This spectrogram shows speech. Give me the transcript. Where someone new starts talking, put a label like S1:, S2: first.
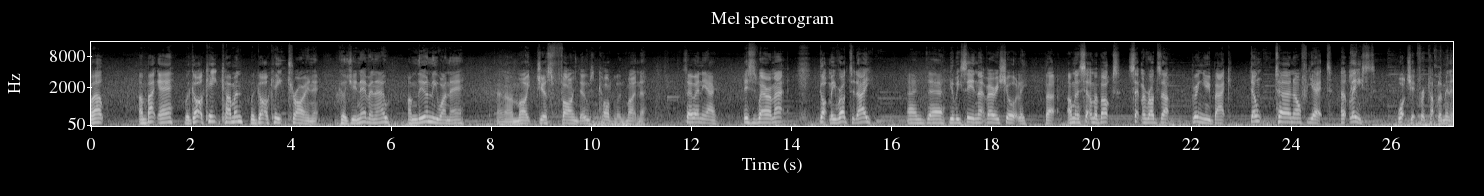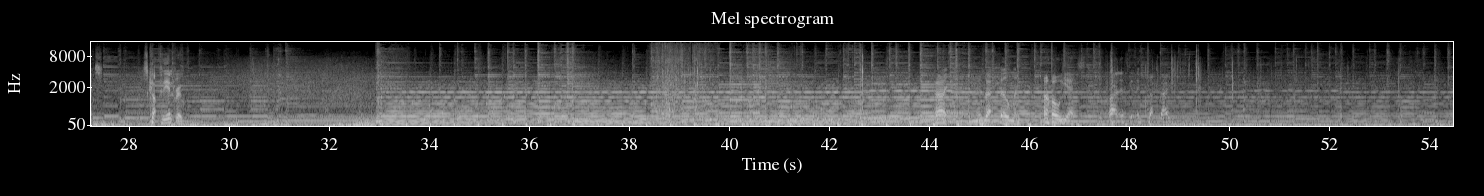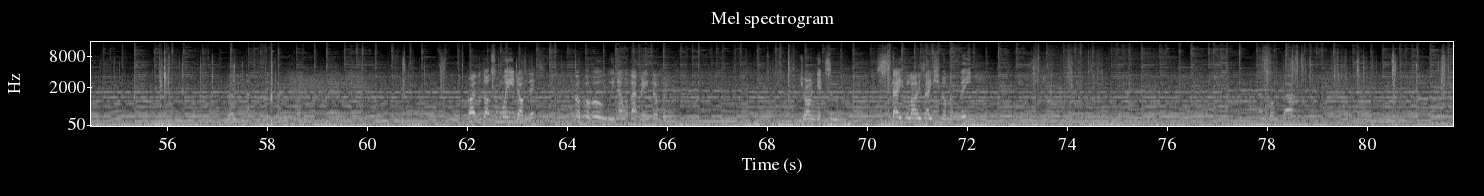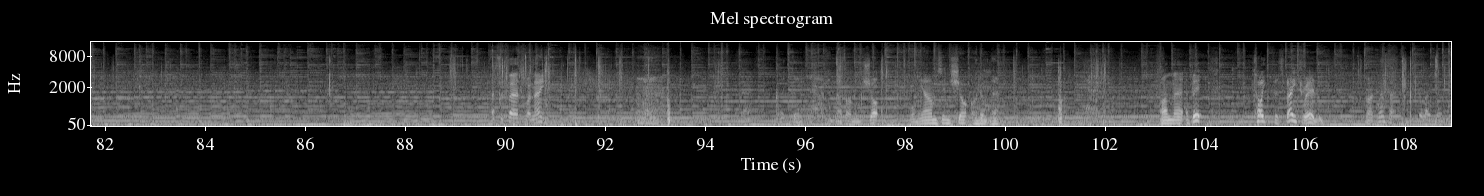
S1: Well, I'm back here. We've got to keep coming. We've got to keep trying it. Because you never know. I'm the only one there. And I might just find those codling, mightn't I? So anyhow, this is where I'm at. Got me rod today. And uh, you'll be seeing that very shortly. But I'm going to set on my box, set my rods up, bring you back. Don't turn off yet. At least watch it for a couple of minutes. Let's cut for the intro. Oh yes. Right, let's get this chucked out. Right, we've got some weed on this. Oh, we know what that means, don't we? Try and get some stabilisation on my feet. First one, eh? Clicked in. I don't know if I'm in shot or my arm's in shot. I don't know. I'm uh, a bit tight for space, really. Right, where's that? Still over there.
